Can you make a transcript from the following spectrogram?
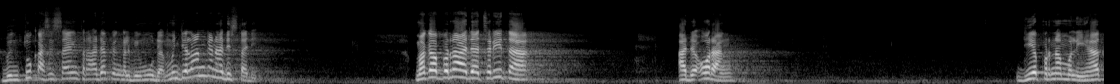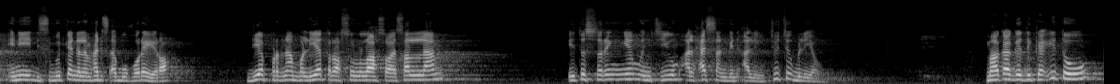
bentuk kasih sayang terhadap yang lebih muda, menjalankan hadis tadi. Maka pernah ada cerita ada orang dia pernah melihat ini disebutkan dalam hadis Abu Hurairah dia pernah melihat Rasulullah SAW itu seringnya mencium Al Hasan bin Ali cucu beliau Maka ketika itu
